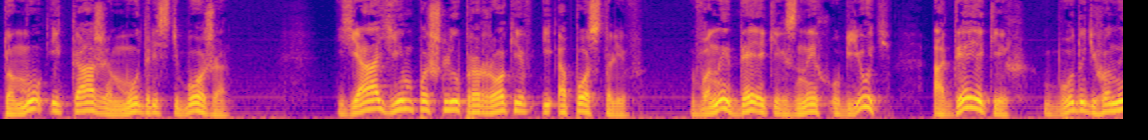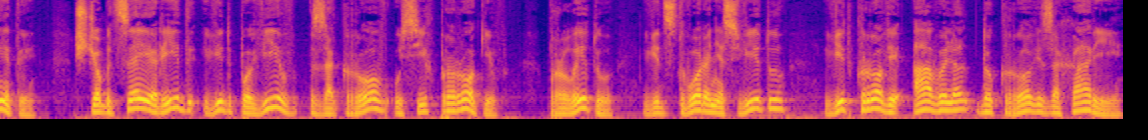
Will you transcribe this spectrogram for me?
Тому і каже мудрість Божа Я їм пошлю пророків і апостолів. Вони деяких з них уб'ють, а деяких будуть гонити, щоб цей рід відповів за кров усіх пророків, пролиту від створення світу, від крові Авеля до крові Захарії,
